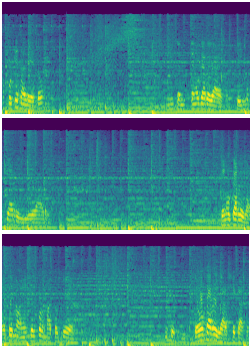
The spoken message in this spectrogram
Ah, ¿Por qué sale eso? Tengo que arreglar eso. Tengo que arreglar. Tengo que arreglar. Este no es el formato que tengo que arreglar este carro.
